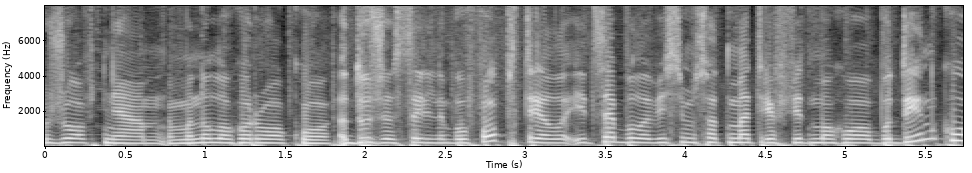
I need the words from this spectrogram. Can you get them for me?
жовтня минулого року, дуже сильний був обстріл, і це було 800 метрів від мого будинку.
